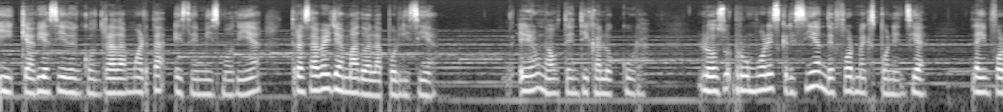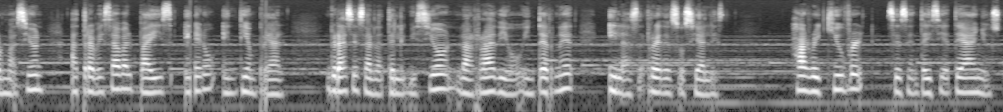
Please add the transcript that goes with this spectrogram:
y que había sido encontrada muerta ese mismo día tras haber llamado a la policía. Era una auténtica locura. Los rumores crecían de forma exponencial. La información atravesaba el país entero en tiempo real, gracias a la televisión, la radio, internet y las redes sociales. Harry Kubert, 67 años,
